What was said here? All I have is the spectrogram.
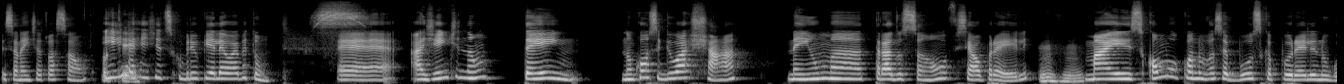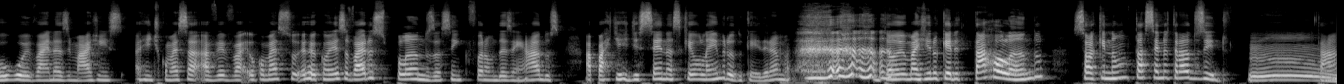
Excelente atuação. E Ok. a gente descobriu que ele é webtoon. É, a gente não tem, não conseguiu achar nenhuma tradução oficial pra ele. Uhum. Mas como quando você busca por ele no Google e vai nas imagens, a gente começa a ver, eu começo, eu reconheço vários planos assim que foram desenhados a partir de cenas que eu lembro do K-drama. então eu imagino que ele tá rolando, só que não tá sendo traduzido. Hum. Tá.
